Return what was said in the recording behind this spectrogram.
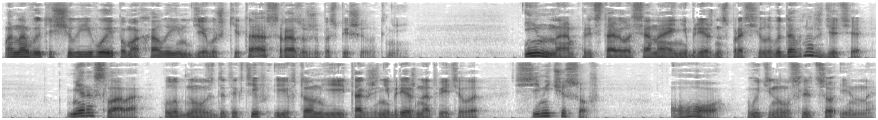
Она вытащила его и помахала им девушке, та сразу же поспешила к ней. «Инна», — представилась она и небрежно спросила, — «вы давно ждете?» «Мирослава», — улыбнулась детектив и в тон ей также небрежно ответила «с семи часов». «О!» — вытянулось лицо Инны.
